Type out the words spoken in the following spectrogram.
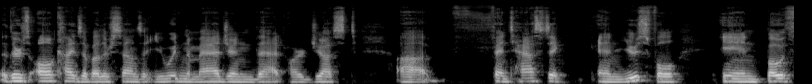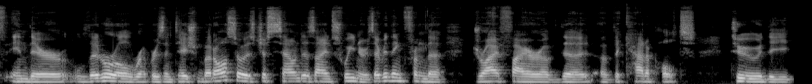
There's all kinds of other sounds that you wouldn't imagine that are just uh, fantastic and useful in both in their literal representation, but also as just sound design sweeteners. Everything from the dry fire of the of the catapults to the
